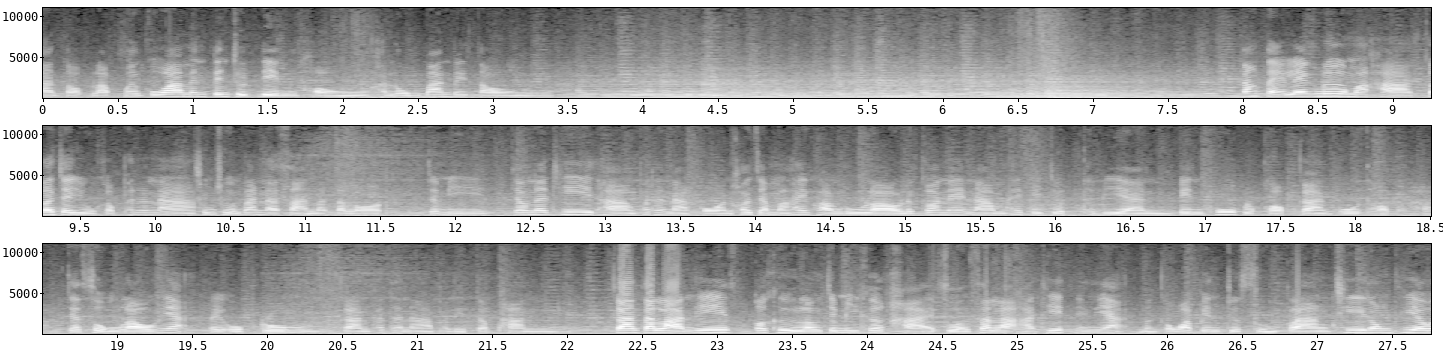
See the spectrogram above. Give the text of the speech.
การตอบรับเหมือนกับว่ามันเป็นจุดเด่นของขนมบ้านใบตองเลยค่ะ ตั้งแต่แรกเริ่มอะค่ะ ก็จะอยู่กับพัฒนาชุมชนบ้านนาสารมาตลอด จะมีเจ้าหน้าที่ทางพัฒนากรเขาจะมาให้ความรู้เรา แล้วก็แนะนำให้ไปจดทะเบียน เป็นผู้ประกอบการโอท็อปอะค่ะ จะส่งเราเนี่ยไปอบรมการพัฒนาผลิตภัณฑ์ การตลาดนี้ก็คือเราจะมีเครือข่ายสวนสละอาทิตย์อย่างเนี้ยเหมือนกับว่าเป็นจุดศูนย์กลางที่ท่องเที่ยว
